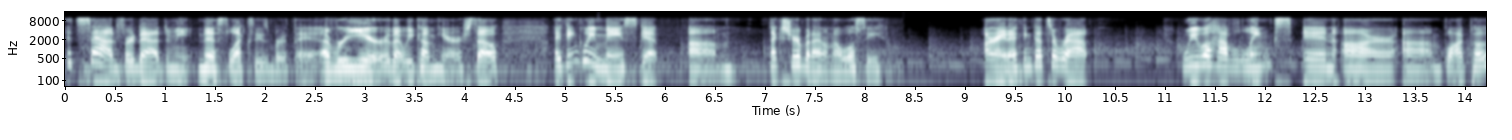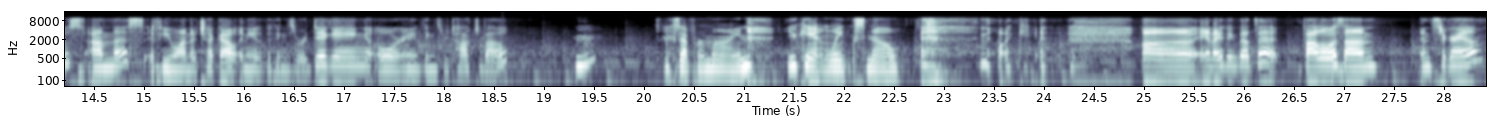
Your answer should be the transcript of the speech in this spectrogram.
it's sad for dad to meet, miss Lexi's birthday every year that we come here. So I think we may skip um, next year, but I don't know. We'll see. All right, I think that's a wrap. We will have links in our um, blog post on this if you want to check out any of the things we're digging or any things we talked about. Except for mine. You can't link snow. no, I can't. Uh, and I think that's it. Follow us on Instagram.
